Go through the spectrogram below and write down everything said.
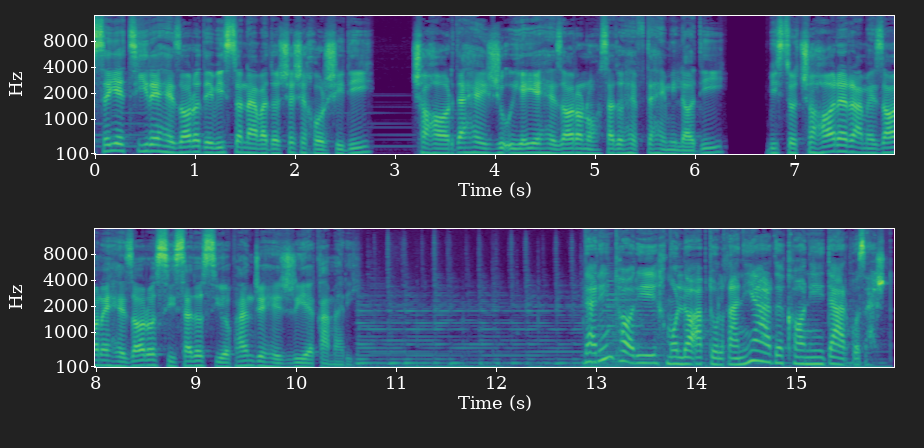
سه تیر 1296 خورشیدی 14 ژوئیه 1917 میلادی 24 رمضان 1335 هجری قمری در این تاریخ ملا عبدالغنی اردکانی درگذشت.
